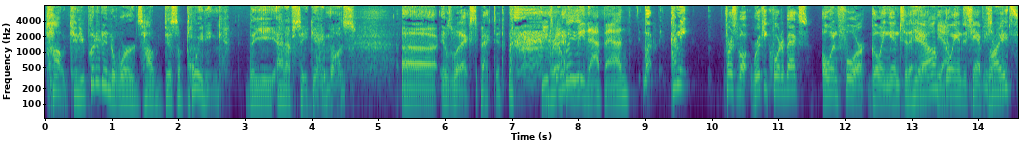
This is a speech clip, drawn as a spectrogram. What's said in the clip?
how, can you put it into words how disappointing the NFC game was? uh, it was what I expected. You expect it to be that bad? But I mean, first of all, rookie quarterbacks zero and four going into the Yeah. Yeah. going into championship Right? games.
